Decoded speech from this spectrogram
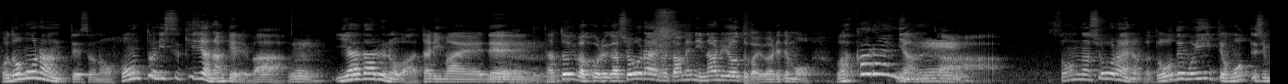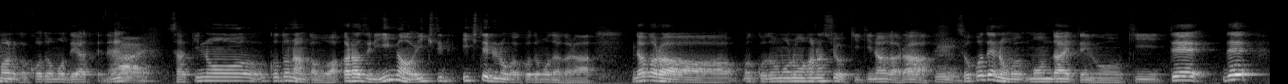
子供なんてその本当に好きじゃなければうん。嫌がるのは当たり前で、うん。例えばこれが将来のためになるよとか言われても分からんやんか、そんな将来なんかどうでもいいって思ってしまうのが子供であってね、はい。先のことなんかも分からずに今を生きて生きてるのが子供だから。だから、まあ、子供の話を聞きながら、うん。そこでの問題点を聞いてで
